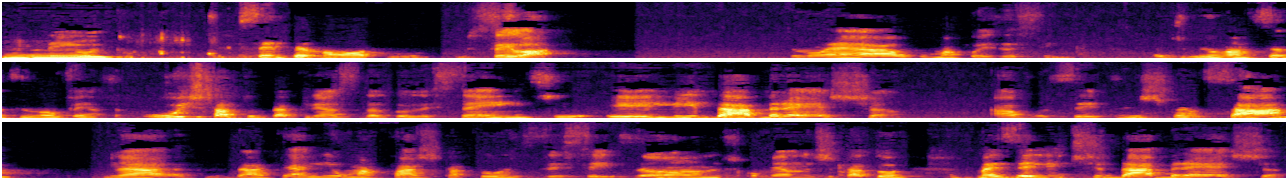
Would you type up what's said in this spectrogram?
Uhum. 1869, sei lá. Não é alguma coisa assim. É de 1990. O Estatuto da Criança e do Adolescente, ele dá brecha a você dispensar, né? Dá até ali uma faixa 14, 16 anos, com menos de 14, mas ele te dá brecha.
